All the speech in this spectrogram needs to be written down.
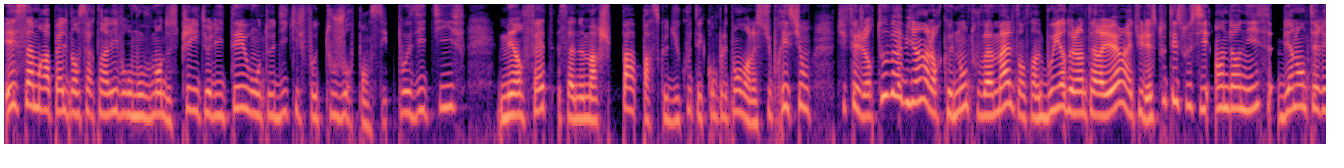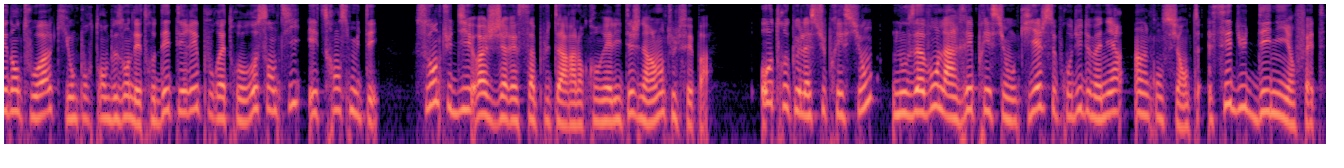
Et ça me rappelle dans certains livres ou mouvements de spiritualité où on te dit qu'il faut toujours penser positif, mais en fait, ça ne marche pas parce que du coup, tu es complètement dans la suppression. Tu fais genre tout va bien alors que non, tout va mal, tu es en train de bouillir de l'intérieur et tu laisses tous tes soucis underneath, bien enterrés dans toi, qui ont pourtant besoin d'être déterrés pour être ressentis et transmutés. Souvent, tu te dis, oh, je gérerai ça plus tard, alors qu'en réalité, généralement, tu le fais pas autre que la suppression, nous avons la répression qui, elle, se produit de manière inconsciente. C'est du déni en fait.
